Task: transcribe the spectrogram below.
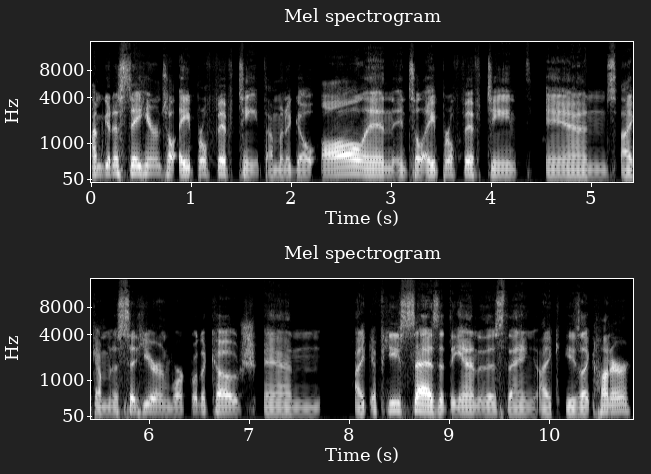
I'm gonna stay here until April 15th. I'm gonna go all in until April 15th. And like I'm gonna sit here and work with a coach. And like if he says at the end of this thing, like he's like, Hunter,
